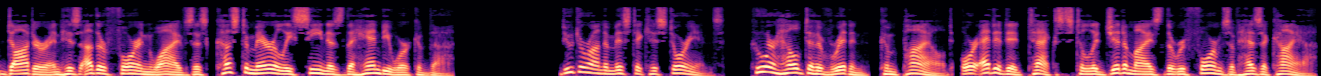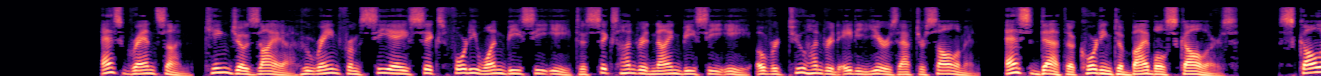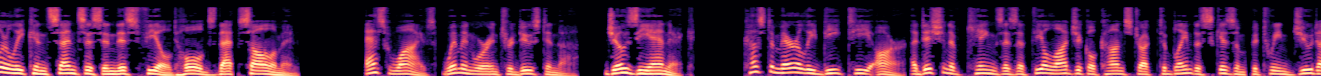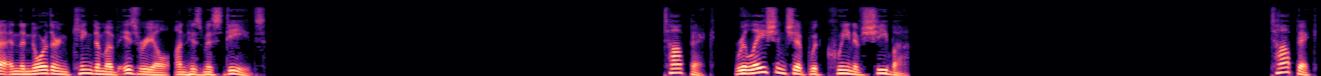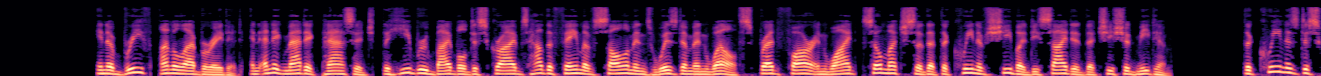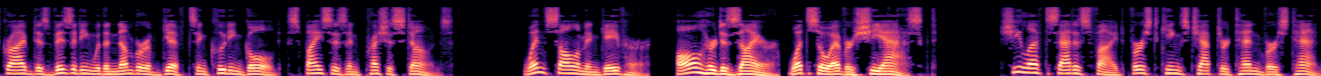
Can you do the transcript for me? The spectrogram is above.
daughter and his other foreign wives is customarily seen as the handiwork of the Deuteronomistic historians, who are held to have written, compiled, or edited texts to legitimize the reforms of Hezekiah's grandson, King Josiah who reigned from ca 641 BCE to 609 BCE over 280 years after Solomon's death according to Bible scholars. Scholarly consensus in this field holds that Solomon's wives, women were introduced in the Josianic Customarily DTR addition of kings as a theological construct to blame the schism between Judah and the northern kingdom of Israel on his misdeeds. Topic: Relationship with Queen of Sheba in a brief, unelaborated, and enigmatic passage, the Hebrew Bible describes how the fame of Solomon's wisdom and wealth spread far and wide, so much so that the Queen of Sheba decided that she should meet him. The queen is described as visiting with a number of gifts including gold, spices and precious stones. When Solomon gave her, "...all her desire, whatsoever she asked," she left satisfied 1 Kings chapter 10 verse 10.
